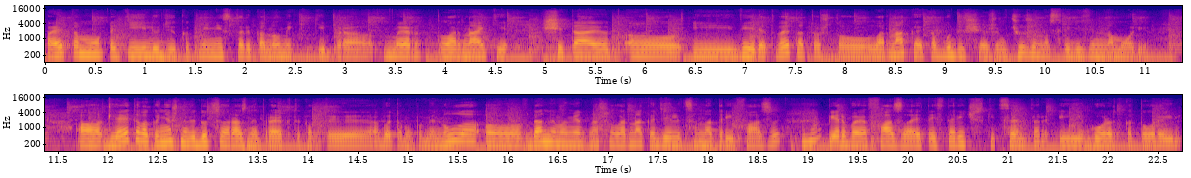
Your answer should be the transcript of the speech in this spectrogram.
Поэтому такие люди, как министр экономики Кипра, мэр Ларнаки, считают э, и верят в это, то, что Ларнака – это будущая жемчужина Средиземноморья. А Для этого, конечно, ведутся разные проекты, как ты об этом упомянула. Э, В данный момент наша Ларнака делится на три фазы. Первая фаза – это исторический центр и город, который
